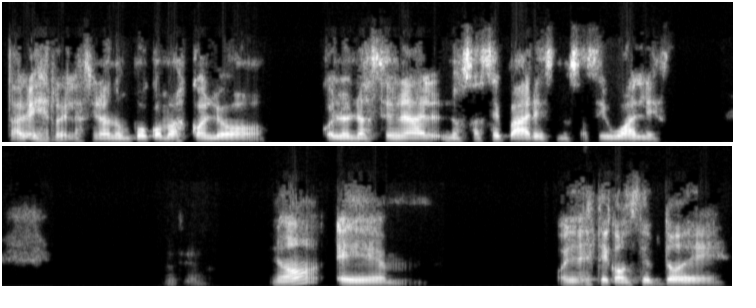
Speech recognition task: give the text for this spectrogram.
tal vez relacionando un poco más con lo, con lo nacional, nos hace pares, nos hace iguales, Entiendo. ¿no? O en este concepto de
